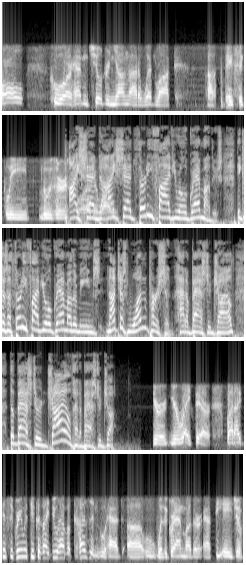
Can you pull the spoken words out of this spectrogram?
all who are having children young out of wedlock uh, basically losers. I said otherwise. I said 35-year-old grandmothers because a 35-year-old grandmother means not just one person had a bastard child, the bastard child had a bastard child. You're you're right there, but I disagree with you because I do have a cousin who had uh, who was a grandmother at the age of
